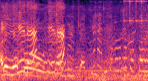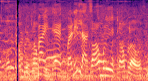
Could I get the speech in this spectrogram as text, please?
আরে একবারই লাস্ট কামড়ে কামড়া একটু।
